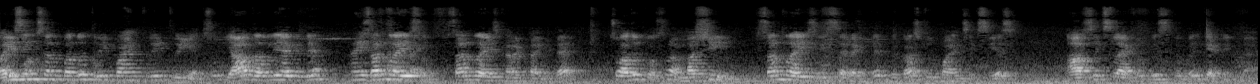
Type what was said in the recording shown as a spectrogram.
ರೈಸಿಂಗ್ ಸನ್ ಬಂದು three point three three years ಯಾವ್ದು ಅರ್ಲಿ ಆಗಿದೆ? Sun rise sun rise correct ಆಗಿದೆ. ಸೊ ಅದಕ್ಕೋಸ್ಕರ machine sun rise is selected because two point six years are six lakh rupees you will get in back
